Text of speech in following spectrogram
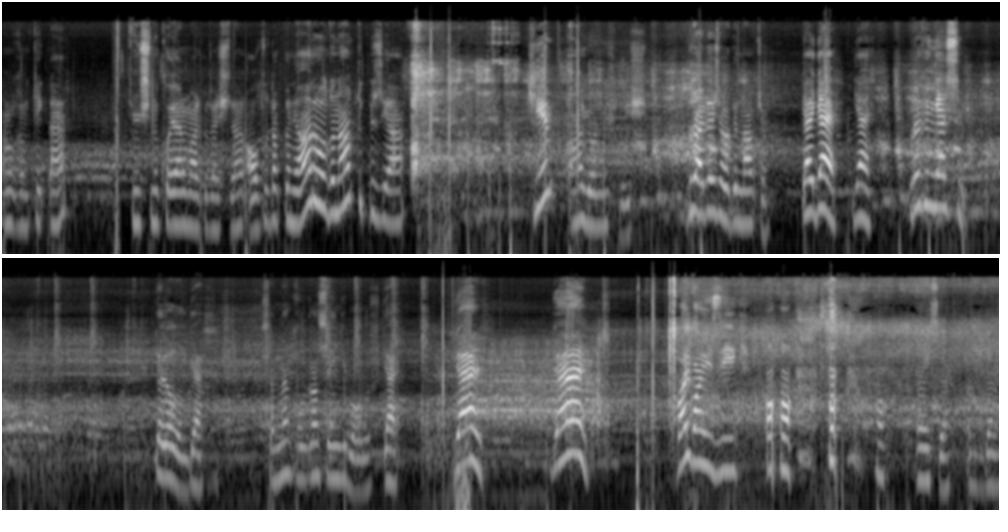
Al Bakalım tekrar. Şimdi şunu koyarım arkadaşlar. 6 dakika ne ara oldu? Ne yaptık biz ya? Kim? Aha görmüş bu iş. Dur arkadaşlar bakın ne yapacağım. Gel gel gel. Bırakın gelsin. Gel oğlum gel. Senden korkan senin gibi olur. Gel. Gel. Gel. Bay bay Zik. Neyse hadi gidelim.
